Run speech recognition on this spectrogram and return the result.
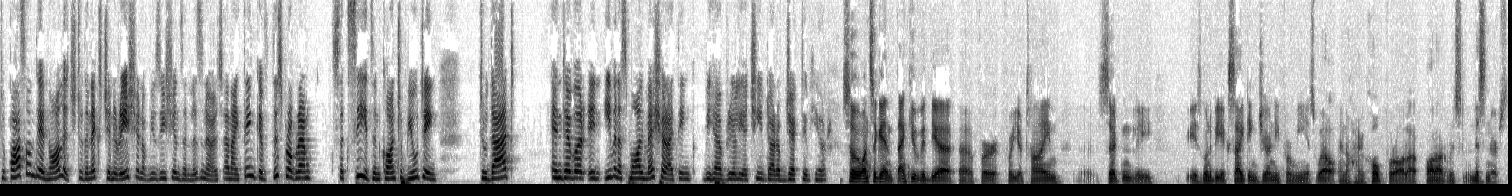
to pass on their knowledge to the next generation of musicians and listeners. And I think if this program succeeds in contributing to that endeavor in even a small measure, I think we have really achieved our objective here. So once again, thank you, Vidya, uh, for for your time. Uh, certainly, is going to be exciting journey for me as well, and I hope for all our all our listeners.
